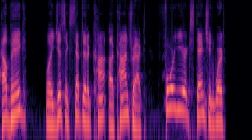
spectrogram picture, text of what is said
How big? Well, he just accepted a, con- a contract, four year extension worth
